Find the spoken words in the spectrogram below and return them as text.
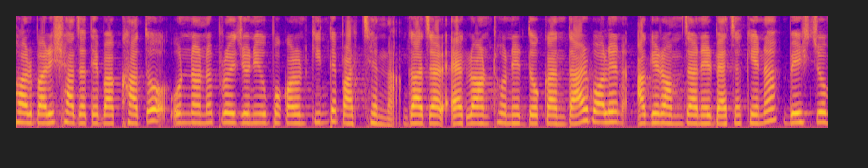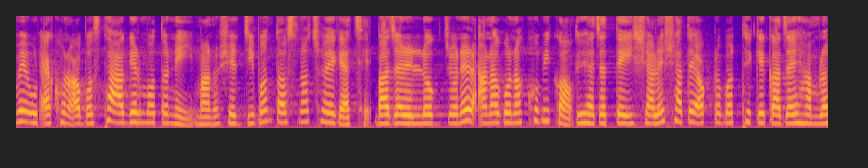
ঘর বাড়ি সাজাতে বা খাদ্য অন্যান্য প্রয়োজনীয় উপকরণ কিনতে পারছেন না। গাজার এক লণ্ঠনের দোকানদার বলেন, আগে রমজানের বেচা কেনা বেশ জমে এখন অবস্থা আগের মতো নেই। মানুষের জীবন তছনছ হয়ে গেছে। বাজারের লোকজনের আনাগোনা খুবই কম। দুই সালের সাথে অক্টোবর থেকে গাজায় হামলা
